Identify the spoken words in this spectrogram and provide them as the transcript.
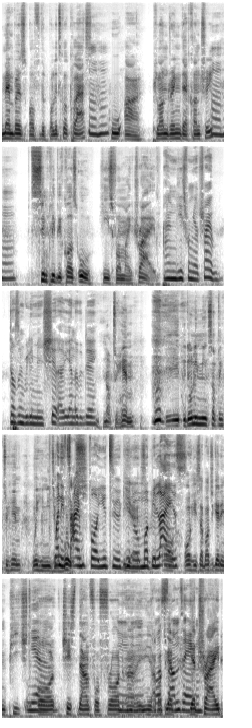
members of the political class mm-hmm. who are plundering their country mm-hmm. simply because oh he's from my tribe. and he's from your tribe doesn't really mean shit at the end of the day. Not to him. It, it only means something to him when he needs When it's votes. time for you to, you know, mobilize. or, or he's about to get impeached Yeah. Mm-hmm. or chased down for fraud, uh, you know, or about to get, get tried,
